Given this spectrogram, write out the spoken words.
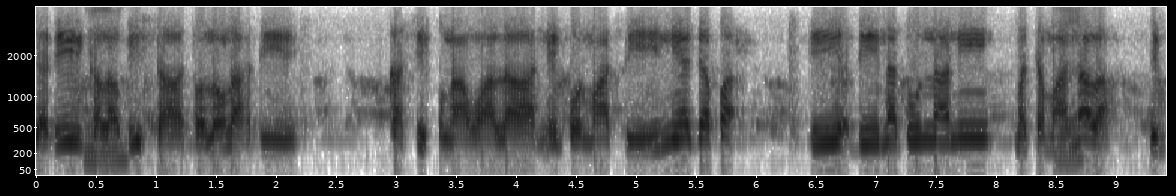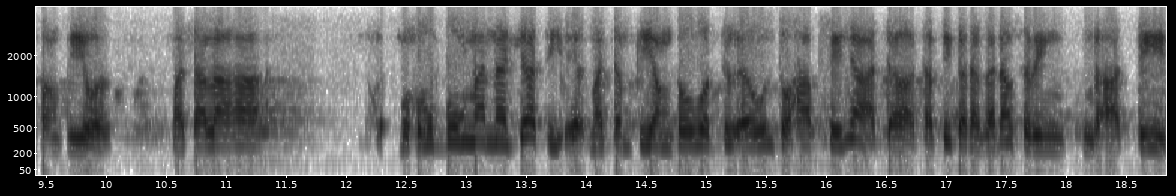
Jadi hmm. kalau bisa tolonglah dikasih pengawalan informasi. Ini aja Pak di di Natuna nih macam ya. mana lah simpang siur. Masalah hubungan aja di, eh, macam tiang tower eh, untuk HP-nya ada, tapi kadang-kadang sering nggak aktif.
